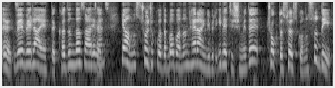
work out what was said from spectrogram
Evet. Ve velayette kadında zaten evet. yalnız çocukla da babanın herhangi bir iletişimi de çok da söz konusu değil.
